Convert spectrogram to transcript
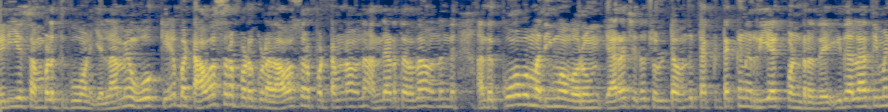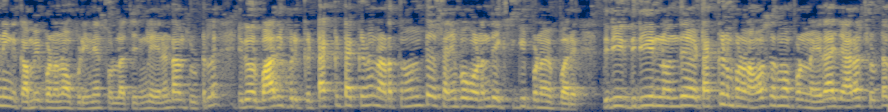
பெரிய சம்பளத்துக்கு போகணும். எல்லாமே ஓகே பட் அவசரப்படக்கூடாது. அவசரப்பட்டோம்னா வந்து அந்த இடத்துல தான் வந்து அந்த அந்த கோபம் அதிகமா வரும். யாராச்சும் ஏதோ சொல்லிட்டா வந்து டக்கு டக்குன்னு ரியாக்ட் பண்றது. இது எல்லாத்தையுமே நீங்க கம்மி பண்ணணும் அப்படின்னே சொல்லலாம் சரிங்களா? இரண்டாம் சுற்றுல இது ஒரு பாதிப்பு இருக்கு. டக்கு டக்குன்னு நடத்தணும்னு சனி பகவான் வந்து எக்ஸிக்யூட் பண்ண வைப்பாரு. திடீர் திடீர்னு வந்து டக்குன்னு பண்ணணும் அவசரமா பண்ணணும். ஏதாவது ஏதாச்சும் யாராச்சும் சொல்லிட்டா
